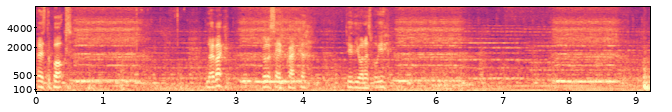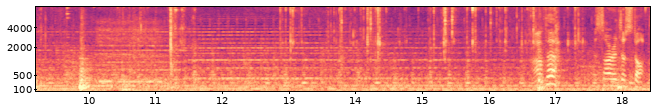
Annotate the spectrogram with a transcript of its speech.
There's the box. Novak, you're a safe cracker? Do the honors, will you? Arthur, the sirens have stopped.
